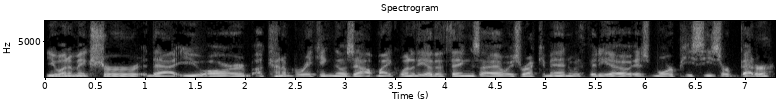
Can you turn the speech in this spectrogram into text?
you want to make sure that you are uh, kind of breaking those out. Mike, one of the other things I always recommend with video is more PCs are better.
